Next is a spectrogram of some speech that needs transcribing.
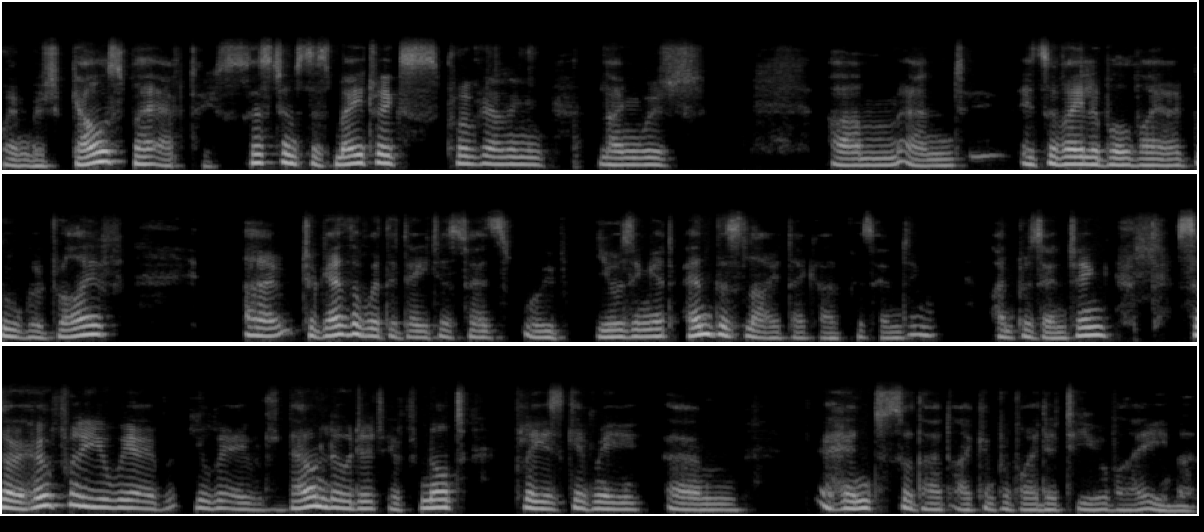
language Gauss by Aptech Systems, this matrix programming language, um, and it's available via Google Drive. Uh, together with the data sets we're using it and the slide deck I'm presenting, I'm presenting. So hopefully you will you'll be able to download it. If not, please give me um, a hint so that I can provide it to you via email.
